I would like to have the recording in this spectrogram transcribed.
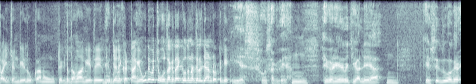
ਭਾਈ ਚੰਗੇ ਲੋਕਾਂ ਨੂੰ ਟਿਕਟ ਦਵਾਂਗੇ ਤੇ ਦੂਜੇ ਨੇ ਕੱਟਾਂਗੇ ਉਹਦੇ ਵਿੱਚ ਹੋ ਸਕਦਾ ਹੈ ਕਿ ਉਹਦੇ ਨਾਲ ਚੱਲ ਜਾਣ ਟੁੱਟ ਕੇ। ਯੈਸ ਹੋ ਸਕਦੇ ਆ। ਲੇਕਿਨ ਇਹਦੇ ਵਿੱਚ ਗੱਲ ਇਹ ਆ ਕਿ ਸਿੱਧੂ ਅਗਰ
